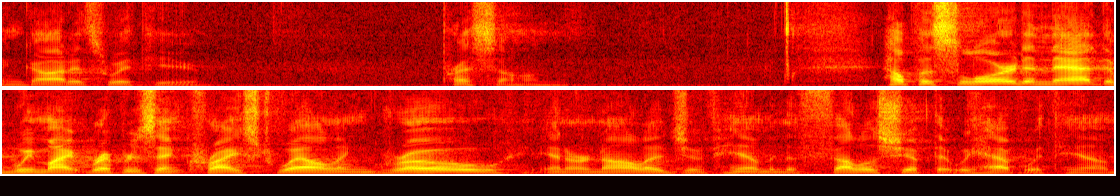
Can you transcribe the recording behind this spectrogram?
and God is with you. Press on. Help us, Lord, in that, that we might represent Christ well and grow in our knowledge of Him and the fellowship that we have with Him.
